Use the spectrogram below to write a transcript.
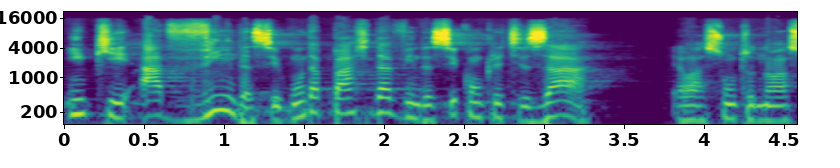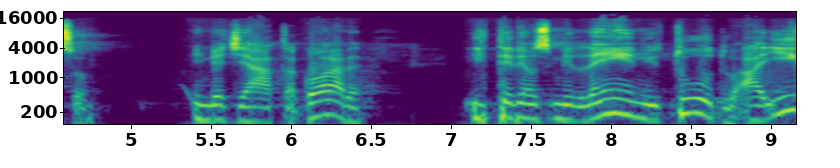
em que a vinda, a segunda parte da vinda se concretizar, é o assunto nosso imediato agora, e teremos milênio e tudo, aí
